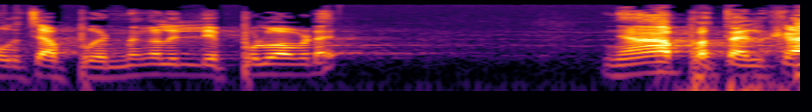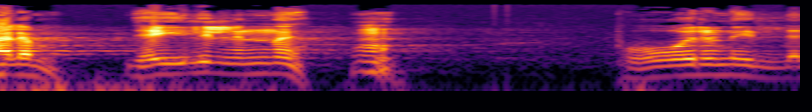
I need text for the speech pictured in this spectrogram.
മുറിച്ച ആ പെണ്ണുങ്ങളില്ല എപ്പോഴും അവിടെ. ഞാൻ ഇപ്പൊ തൽക്കാലം ജയിലിൽ നിന്ന് പോരണില്ല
